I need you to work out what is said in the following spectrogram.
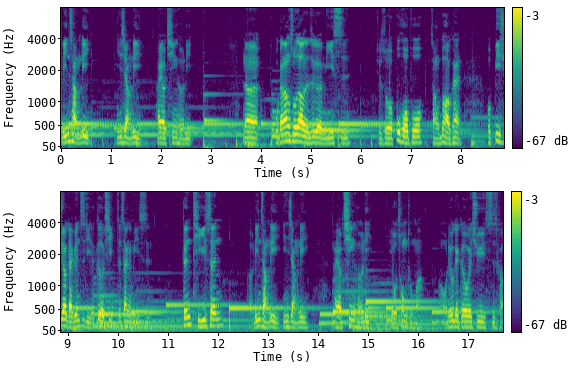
临场力、影响力，还有亲和力。那我刚刚说到的这个迷失，就是说不活泼、长得不好看，我必须要改变自己的个性，这三个迷失，跟提升呃临场力、影响力，还有亲和力有冲突吗？哦留给各位去思考。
